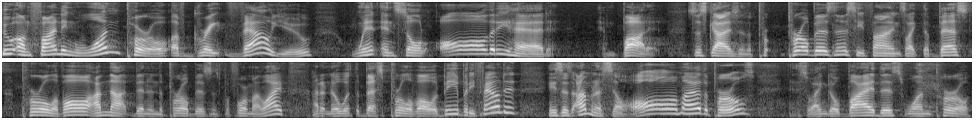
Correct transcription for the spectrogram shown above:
who, on finding one pearl of great value, went and sold all that he had and bought it. So this guy's in the pearl business. He finds like the best pearl of all. I've not been in the pearl business before in my life. I don't know what the best pearl of all would be, but he found it. He says, I'm going to sell all my other pearls so I can go buy this one pearl.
